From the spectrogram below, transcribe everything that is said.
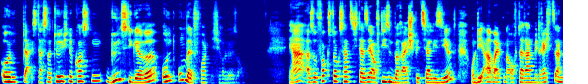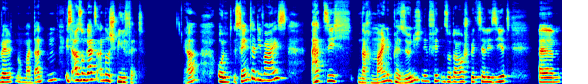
und da ist das natürlich eine kostengünstigere und umweltfreundlichere Lösung. Ja, also Foxdocs hat sich da sehr auf diesen Bereich spezialisiert und die arbeiten auch daran mit Rechtsanwälten und Mandanten. Ist also ein ganz anderes Spielfeld. Ja, und Center Device hat sich nach meinem persönlichen Empfinden so darauf spezialisiert, ähm,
